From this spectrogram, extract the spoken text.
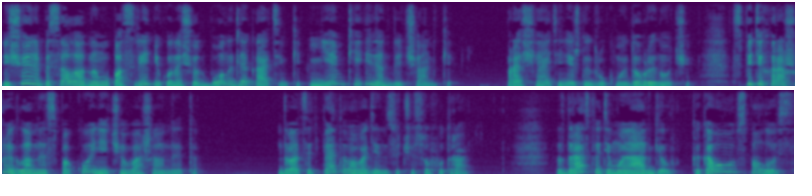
Еще я написала одному посреднику насчет боны для Катеньки, немки или англичанки. Прощайте, нежный друг мой, доброй ночи. Спите хорошо и, главное, спокойнее, чем ваша Анетта. 25 в 11 часов утра. Здравствуйте, мой ангел. Каково вам спалось?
